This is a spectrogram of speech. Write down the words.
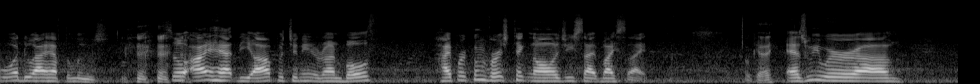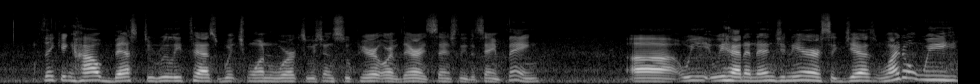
what do I have to lose? so I had the opportunity to run both hyperconverged technology side by side. okay. As we were uh, thinking how best to really test which one works, which one's superior, or if they're essentially the same thing, uh, we, we had an engineer suggest, why don't we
